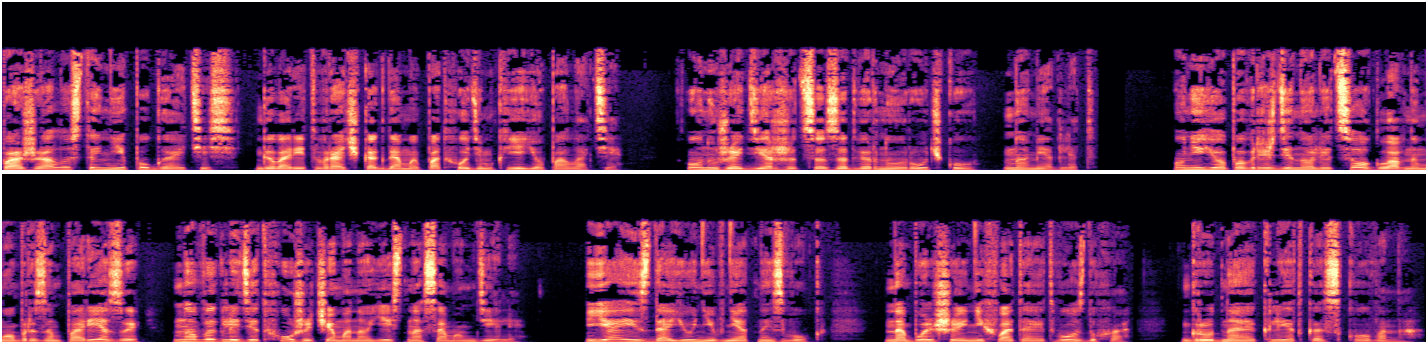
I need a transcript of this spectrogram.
«Пожалуйста, не пугайтесь», — говорит врач, когда мы подходим к ее палате. Он уже держится за дверную ручку, но медлит. У нее повреждено лицо, главным образом порезы, но выглядит хуже, чем оно есть на самом деле. Я издаю невнятный звук — на большее не хватает воздуха, грудная клетка скована.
